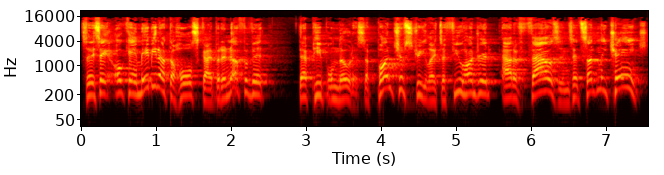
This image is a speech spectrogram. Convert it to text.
So they say, okay, maybe not the whole sky, but enough of it that people noticed. A bunch of streetlights, a few hundred out of thousands, had suddenly changed.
